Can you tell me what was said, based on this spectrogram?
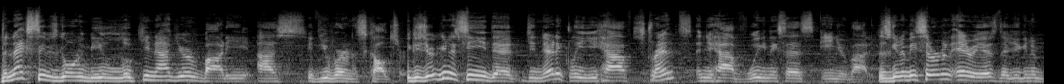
The next tip is going to be looking at your body as if you were in a sculptor. Because you're gonna see that genetically you have strengths and you have weaknesses in your body. There's gonna be certain areas that you're gonna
